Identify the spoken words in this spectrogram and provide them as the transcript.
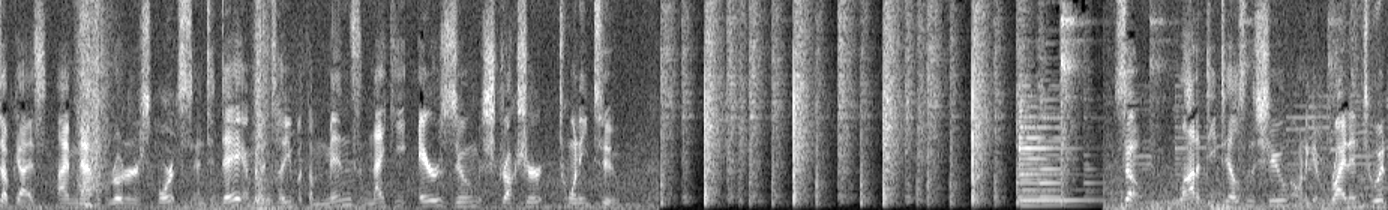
up guys? I'm Matt with Road Runner Sports and today I'm going to tell you about the men's Nike Air Zoom Structure 22. So, a lot of details in the shoe. I want to get right into it.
